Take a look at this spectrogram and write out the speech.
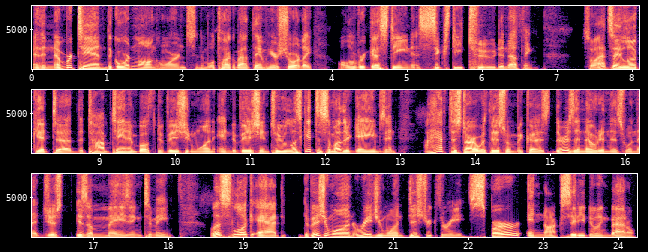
And then number 10, the Gordon Longhorns, and then we'll talk about them here shortly, all over Gustine, 62 to nothing. So that's a look at uh, the top 10 in both Division 1 and Division 2. Let's get to some other games and I have to start with this one because there is a note in this one that just is amazing to me. Let's look at Division 1, Region 1, District 3, Spur and Knox City doing battle.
